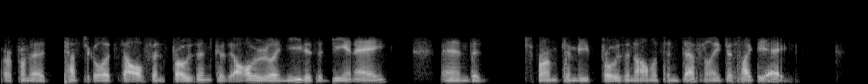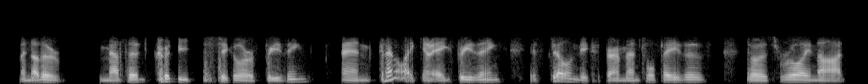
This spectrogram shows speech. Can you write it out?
or from the testicle itself and frozen. Because all we really need is the DNA, and the sperm can be frozen almost indefinitely, just like the egg. Another method could be testicular freezing, and kind of like you know egg freezing is still in the experimental phases so it's really not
